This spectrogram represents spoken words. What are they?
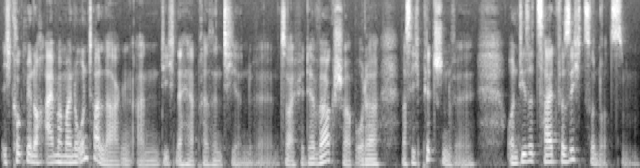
ich gucke mir noch einmal meine Unterlagen an, die ich nachher präsentieren will. Zum Beispiel der Workshop oder was ich pitchen will. Und diese Zeit für sich zu nutzen.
